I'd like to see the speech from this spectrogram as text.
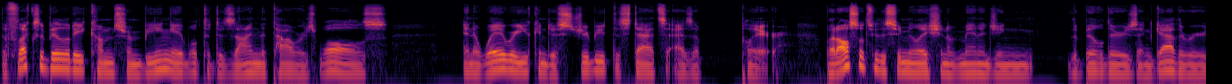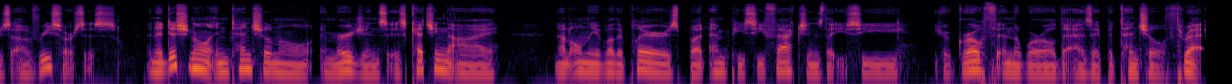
The flexibility comes from being able to design the tower's walls in a way where you can distribute the stats as a player, but also through the simulation of managing the builders and gatherers of resources. An additional intentional emergence is catching the eye not only of other players, but NPC factions that you see your growth in the world as a potential threat.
